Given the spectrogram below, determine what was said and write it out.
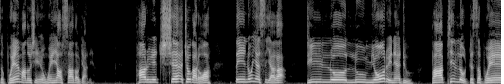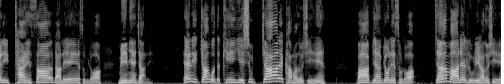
စပွဲမှာလို့ရှိရင်ဝင်ရောက်စားတော့ကြတယ်။ဖာရီရှဲအချို့ကတော့ သင်တို့ရဲ့ဆရာကဒီလိုလူမျိုးတွေနဲ့အတူဘာဖြစ်လို့တစပွဲဒီထိုင်စားတာလဲဆိုပြီးတော့မေးမြန်းကြတယ်။အဲ့ဒီအကြောင်းကိုသခင်ယေရှုကြားတဲ့ခါမှာလို့ရှိရင်ဘာပြန်ပြောလဲဆိုတော့ကျမ်းမာတဲ့လူတွေဟာဆိုရှင်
